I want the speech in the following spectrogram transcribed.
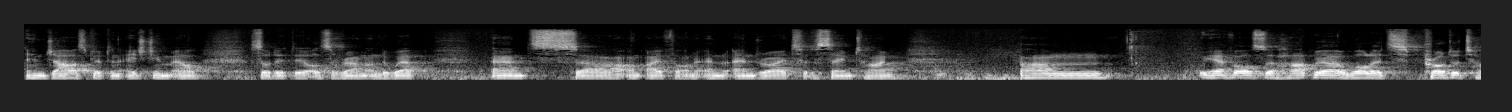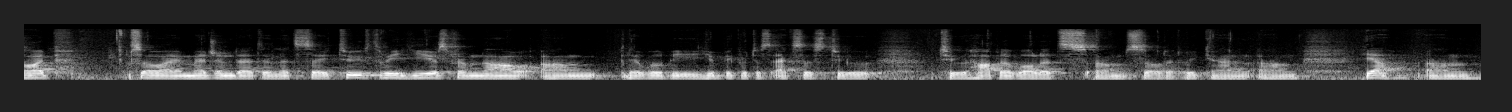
in JavaScript and HTML, so that they also run on the web and uh, on iPhone and Android at the same time. Um, we have also hardware wallet prototype so I imagine that in let's say two, three years from now, um, there will be ubiquitous access to to hardware wallets, um, so that we can, um, yeah, um,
